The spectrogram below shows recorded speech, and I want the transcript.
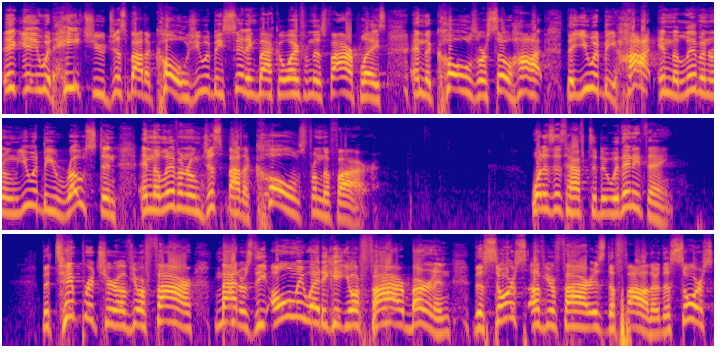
It, it, would heat you just by the coals. You would be sitting back away from this fireplace, and the coals were so hot that you would be hot in the living room. You would be roasting in the living room just by the coals from the fire. What does this have to do with anything? The temperature of your fire matters. The only way to get your fire burning, the source of your fire is the Father. The source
